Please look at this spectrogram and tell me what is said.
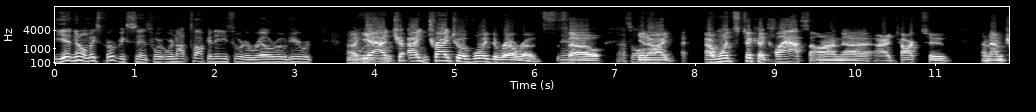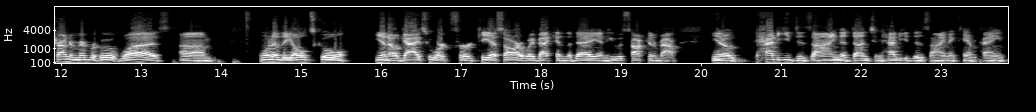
Yeah, no, it makes perfect sense. We're, we're not talking any sort of railroad here. We're, you know, uh, yeah, I tr- I try to avoid the railroads. Yeah, so awesome. you know, I I once took a class on. Uh, I talked to, and I'm trying to remember who it was. Um, one of the old school, you know, guys who worked for TSR way back in the day, and he was talking about, you know, how do you design a dungeon? How do you design a campaign?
